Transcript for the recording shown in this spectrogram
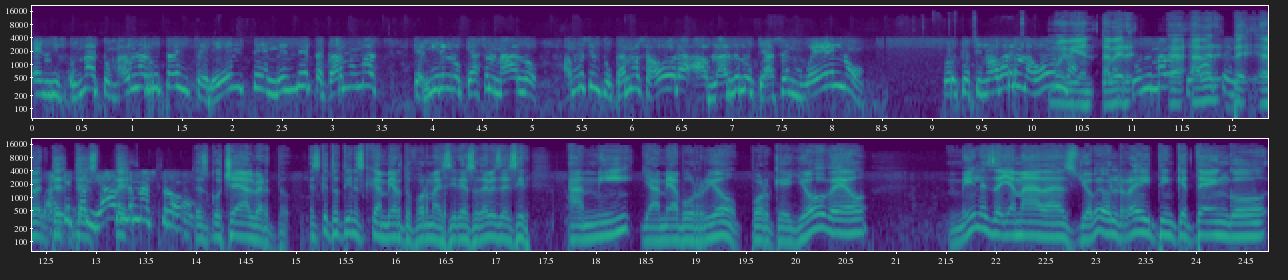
en una, tomar una ruta diferente, en vez de atacar nomás que miren lo que hacen malo. Vamos a enfocarnos ahora a hablar de lo que hacen bueno. Porque si no agarran la onda. Muy bien, a ver, a, ver, a ver, te, te, te, escuché, Alberto. Es que tú tienes que cambiar tu forma de decir eso. Debes decir, a mí ya me aburrió, porque yo veo miles de llamadas, yo veo el rating que tengo,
